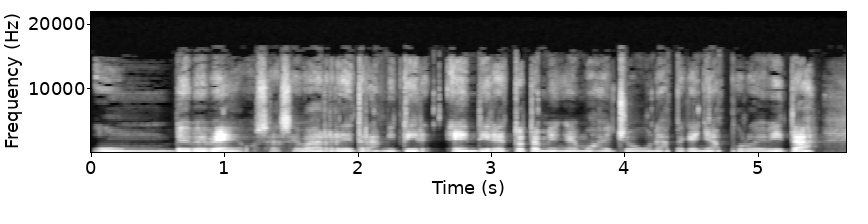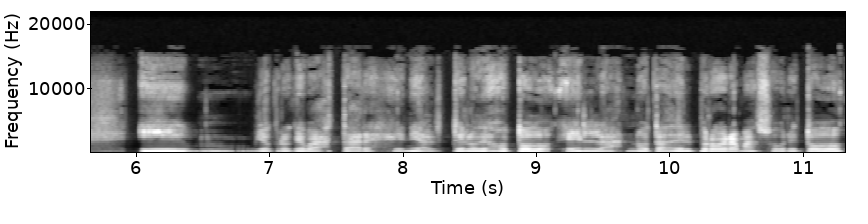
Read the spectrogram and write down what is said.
un BBB, o sea, se va a retransmitir en directo. También hemos hecho unas pequeñas pruebitas y mm, yo creo que va a estar genial. Te lo dejo todo en las notas del programa, sobre todo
